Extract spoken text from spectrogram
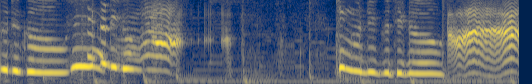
Tickle-dickle, tickle-dickle, ah. tickle-dickle. Tickle, ah. tickle, tickle.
